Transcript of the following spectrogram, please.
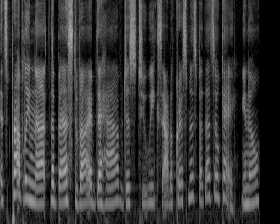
It's probably not the best vibe to have just two weeks out of Christmas, but that's okay. You know,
